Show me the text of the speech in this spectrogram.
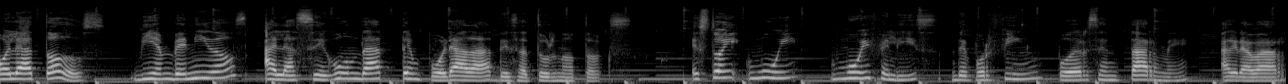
Hola a todos, bienvenidos a la segunda temporada de Saturno Talks. Estoy muy, muy feliz de por fin poder sentarme a grabar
